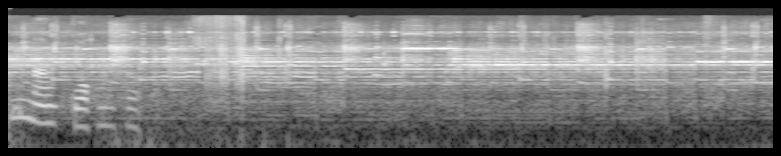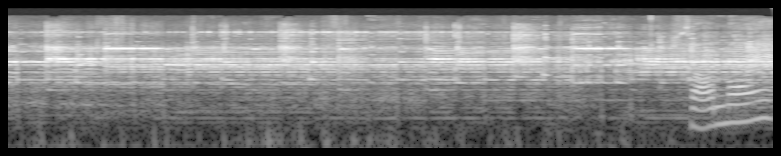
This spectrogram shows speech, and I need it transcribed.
cái năng quạt này sao? Sáu nói?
